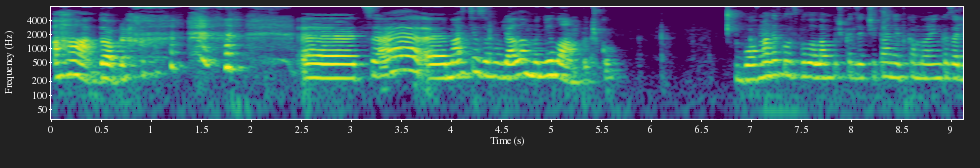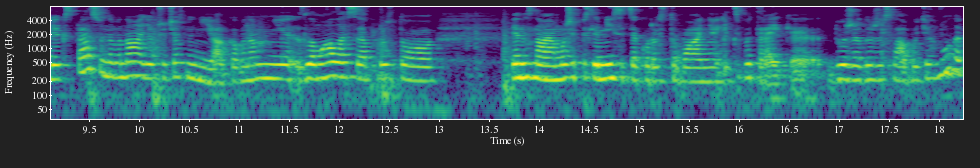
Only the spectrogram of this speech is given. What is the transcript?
Ага, добре. Е, Це е, Настя замовляла мені лампочку. Бо в мене колись була лампочка для читання, така маленька з Аліекспресу, але вона, якщо чесно, ніяка. Вона мені зламалася просто, я не знаю, може після місяця користування, і ці батарейки дуже-дуже слабо тягнули.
